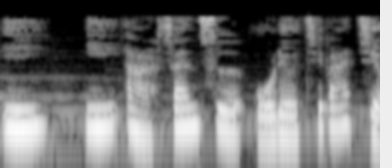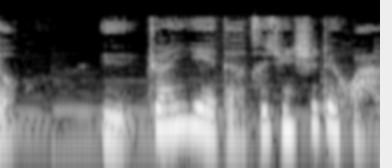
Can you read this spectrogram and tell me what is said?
一一二三四五六七八九”。与专业的咨询师对话，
